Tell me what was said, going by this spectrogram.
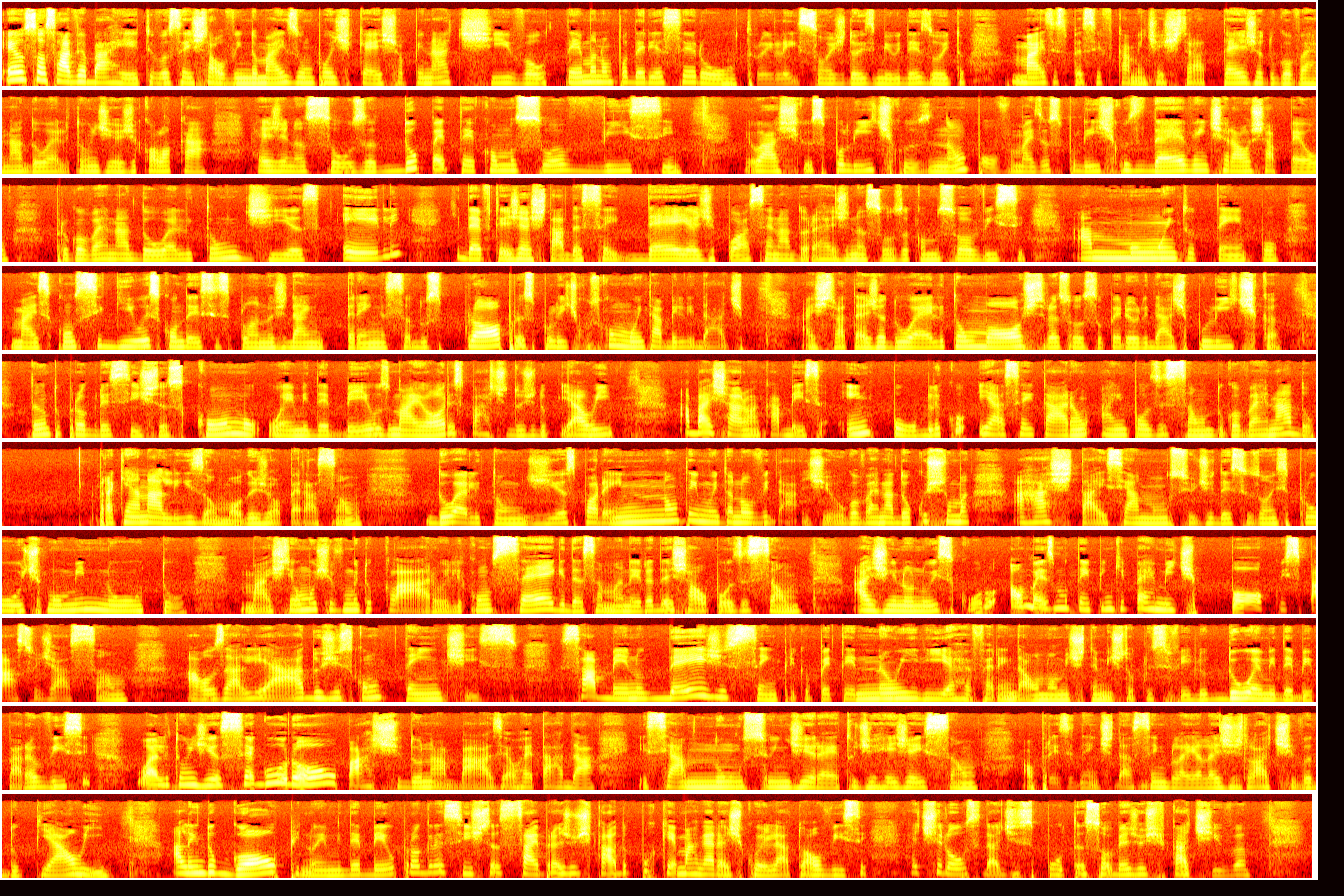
Eu sou Sávia Barreto e você está ouvindo mais um podcast opinativa. O tema não poderia ser outro, eleições de 2018, mais especificamente a estratégia do governador Elton Dias de colocar Regina Souza do PT como sua vice. Eu acho que os políticos, não o povo, mas os políticos devem tirar o chapéu para o governador Wellington Dias. Ele que deve ter gestado essa ideia de pôr a senadora Regina Souza como sua vice há muito tempo, mas conseguiu esconder esses planos da imprensa, dos próprios políticos com muita habilidade. A estratégia do Wellington mostra sua superioridade política. Tanto progressistas como o MDB, os maiores partidos do Piauí, abaixaram a cabeça em público e aceitaram a imposição do governador. Para quem analisa o modo de operação do Wellington Dias, porém não tem muita novidade. O governador costuma arrastar esse anúncio de decisões para o último minuto, mas tem um motivo muito claro. Ele consegue dessa maneira deixar a oposição agindo no escuro, ao mesmo tempo em que permite pouco espaço de ação aos aliados descontentes, sabendo desde sempre que o PT não iria referendar o nome de Temístocles Filho do MDB para vice, o Wellington Dias segurou o partido na base ao retardar esse anúncio indireto de rejeição ao presidente da Assembleia Legislativa do Piauí. Além do golpe no MDB, o progressista sai prejudicado porque Margarete Coelho, atual vice, retirou-se da disputa sob a justificativa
